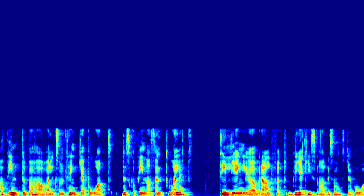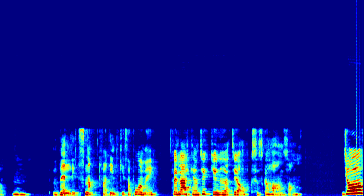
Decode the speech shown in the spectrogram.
att inte behöva liksom tänka på att det ska finnas en toalett tillgänglig överallt för att blir jag kissnödig så måste jag gå Mm. väldigt snabbt för att inte kissa på mig. För läkaren tycker ju nu att jag också ska ha en sån. Ja,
